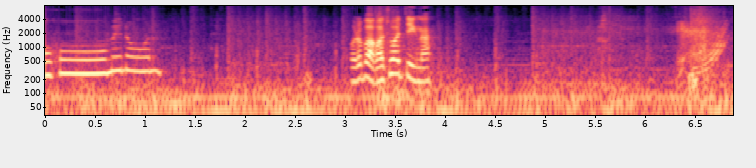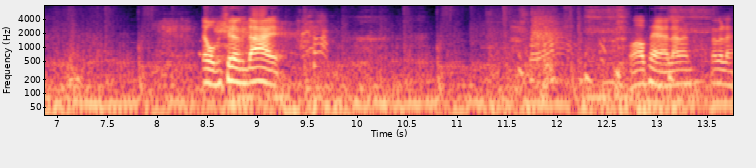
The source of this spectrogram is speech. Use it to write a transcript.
โอ้โห ไม่โดนโอ้ถ้าบอกเขาช่วยจริงนะ แต่ผมเชิงได้เอาแผลแล้วกัน ไม่เป็นไร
